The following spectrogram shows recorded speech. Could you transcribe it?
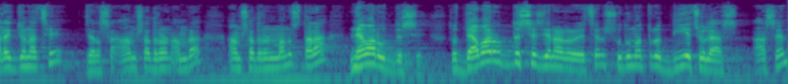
আরেকজন আছে, যারা আম সাধারণ, আমরা আম সাধারণ মানুষ, তারা নেওয়ার উদ্দেশ্যে। তো দেওয়ার উদ্দেশ্যে যেনারা রয়েছেন, শুধুমাত্র দিয়ে চলে আস, আসেন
